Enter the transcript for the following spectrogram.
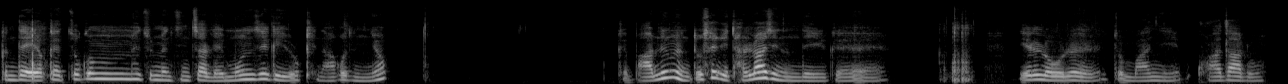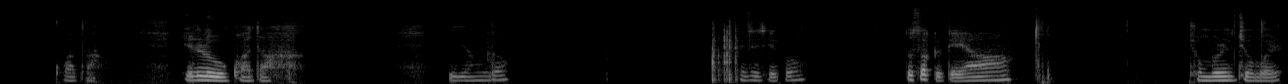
근데 이렇게 조금 해주면 진짜 레몬색이 이렇게 나거든요. 이렇게 마르면 또 색이 달라지는데 이게 옐로우를 좀 많이 과다로 과다. 옐로우 과다. 이 정도? 해주시고. 또 섞을게요. 조물조물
